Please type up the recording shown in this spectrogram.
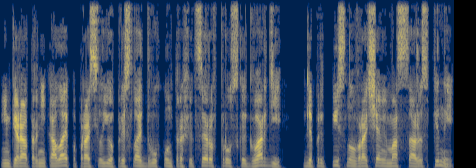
Император Николай попросил ее прислать двух унтер-офицеров прусской гвардии для предписанного врачами массажа спины,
